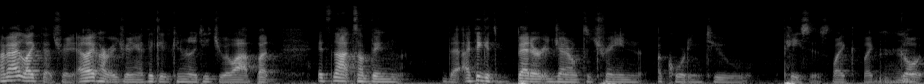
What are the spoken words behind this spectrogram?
I mean, I like that training. I like heart rate training. I think it can really teach you a lot, but it's not something that I think it's better in general to train according to paces, like like Mhm. go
